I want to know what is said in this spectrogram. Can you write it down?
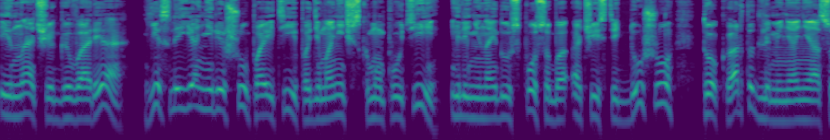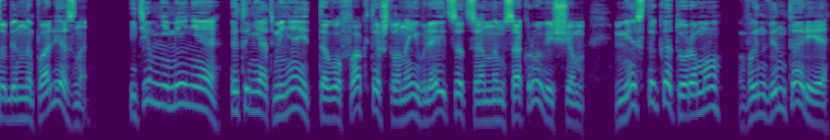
Иначе говоря, если я не решу пойти по демоническому пути или не найду способа очистить душу, то карта для меня не особенно полезна. И тем не менее, это не отменяет того факта, что она является ценным сокровищем, место которому в инвентаре.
